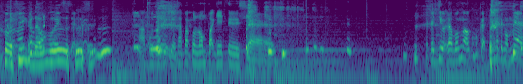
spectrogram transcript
Kau ni kenapa? Aku terkejut sampai aku lompat kereta sial. Terkejut lah bongok aku bukan tengok map.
